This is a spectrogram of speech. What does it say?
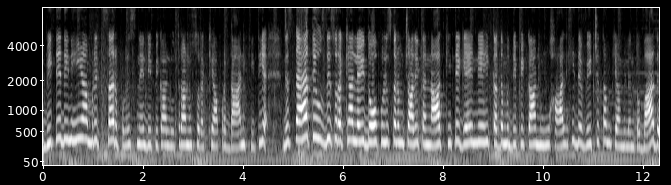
ਬੀਤੇ ਦਿਨ ਹੀ ਅੰਮ੍ਰਿਤਸਰ ਪੁਲਿਸ ਨੇ ਦੀਪਿਕਾ ਲੂਥਰਾ ਨੂੰ ਸੁਰੱਖਿਆ ਪ੍ਰਦਾਨ ਕੀਤੀ ਹੈ, ਜਿਸ ਤਹਿਤ ਉਸ ਦੀ ਸੁਰੱਖਿਆ ਲਈ ਦੋ ਪੁਲਿਸ ਕਰਮਚਾਰੀ ਤਾਇਨਾਤ ਕੀਤੇ ਗਏ ਨੇ। ਇਹ ਕਦਮ ਦੀਪਿਕਾ ਨੂੰ ਹਾਲ ਹੀ ਦੇ ਵਿੱਚ ਧਮਕੀਆਂ ਮਿਲਣ ਤੋਂ ਬਾਅਦ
